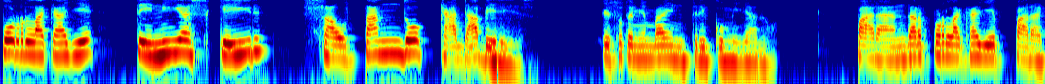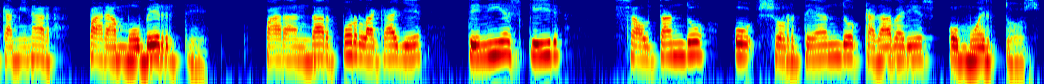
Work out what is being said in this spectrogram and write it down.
por la calle tenías que ir saltando cadáveres esto también va entrecomillado. Para andar por la calle, para caminar, para moverte, para andar por la calle, tenías que ir saltando o sorteando cadáveres o muertos.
